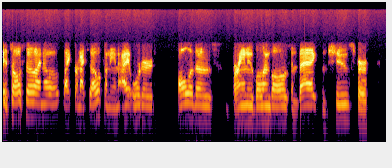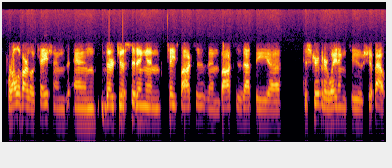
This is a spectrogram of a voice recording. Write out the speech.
it's also, I know, like for myself, I mean, I ordered all of those brand new bowling balls and bags and shoes for for all of our locations, and they're just sitting in case boxes and boxes at the uh, distributor waiting to ship out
